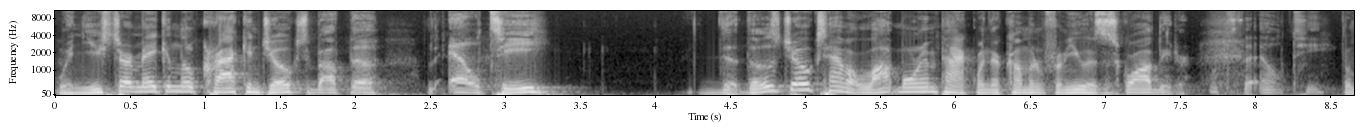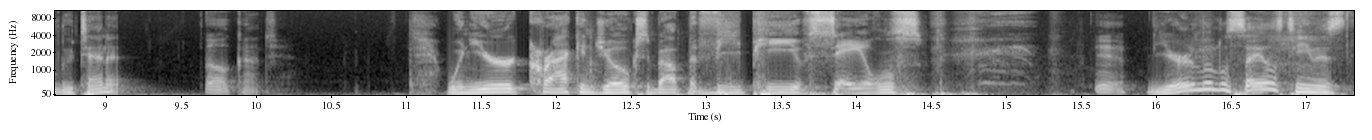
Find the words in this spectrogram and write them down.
When you start making little cracking jokes about the LT, th- those jokes have a lot more impact when they're coming from you as a squad leader, What's the LT? the lieutenant. Oh, gotcha. When you're cracking jokes about the VP of sales, Yeah. your little sales team is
